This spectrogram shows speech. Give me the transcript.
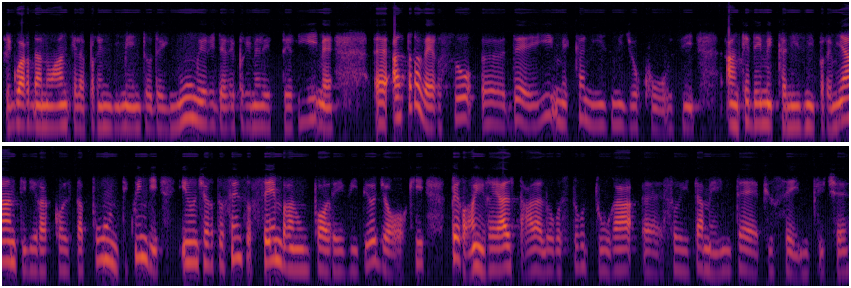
riguardano anche l'apprendimento dei numeri, delle prime letterine, eh, attraverso eh, dei meccanismi giocosi, anche dei meccanismi premianti di raccolta punti, quindi in un certo senso sembrano un po' dei videogiochi, però in realtà la loro struttura eh, solitamente è più semplice.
